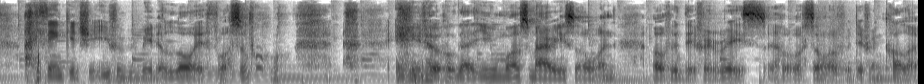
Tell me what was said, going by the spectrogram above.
I think it should even be made a law if possible. you know, that you must marry someone of a different race or someone of a different color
